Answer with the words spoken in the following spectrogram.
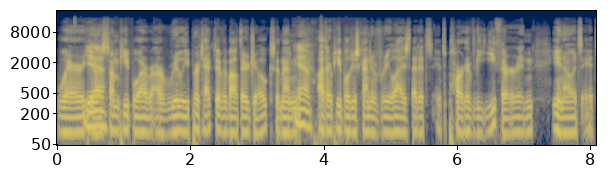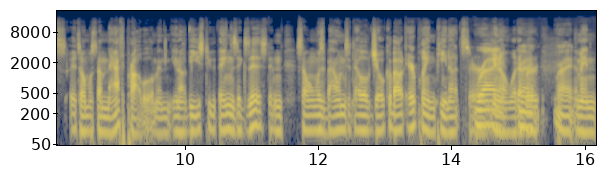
Where you know some people are, are really protective about their jokes, and then Yeah. other people just kind of realize that it's it's part of the ether, and you know it's it's it's almost a math problem, and you know these two things exist, and someone was bound to tell a joke about airplane peanuts or Right. you know whatever. Right. right. I mean,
